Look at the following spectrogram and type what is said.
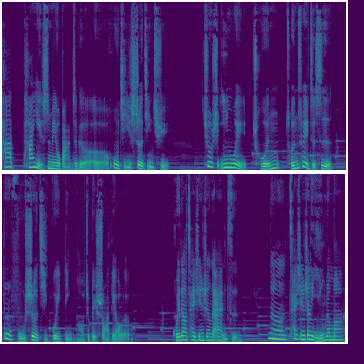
他他也是没有把这个呃户籍设进去，就是因为纯纯粹只是不服设计规定啊，就被刷掉了。回到蔡先生的案子，那蔡先生赢了吗？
